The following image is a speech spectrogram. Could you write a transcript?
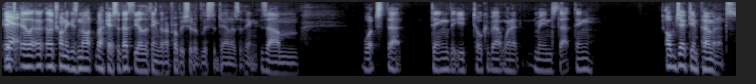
Ex- yeah. ele- electronic is not okay. So that's the other thing that I probably should have listed down as a thing. Is um, what's that thing that you talk about when it means that thing? Object impermanence.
